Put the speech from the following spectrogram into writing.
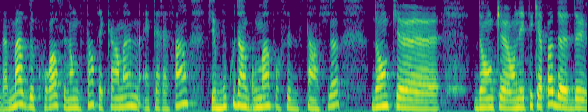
la masse de coureurs sur les longues distances est quand même intéressante. Puis il y a beaucoup d'engouement pour ces distances-là. Donc, euh, donc euh, on a été capable de,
